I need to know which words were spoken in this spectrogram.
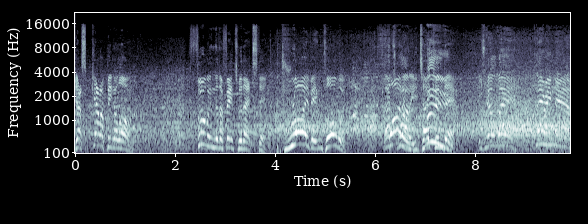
Just galloping along. Fooling the defence with that step. Driving forward. That's Finally one. taken Move. down. He's held there. Clear him now.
